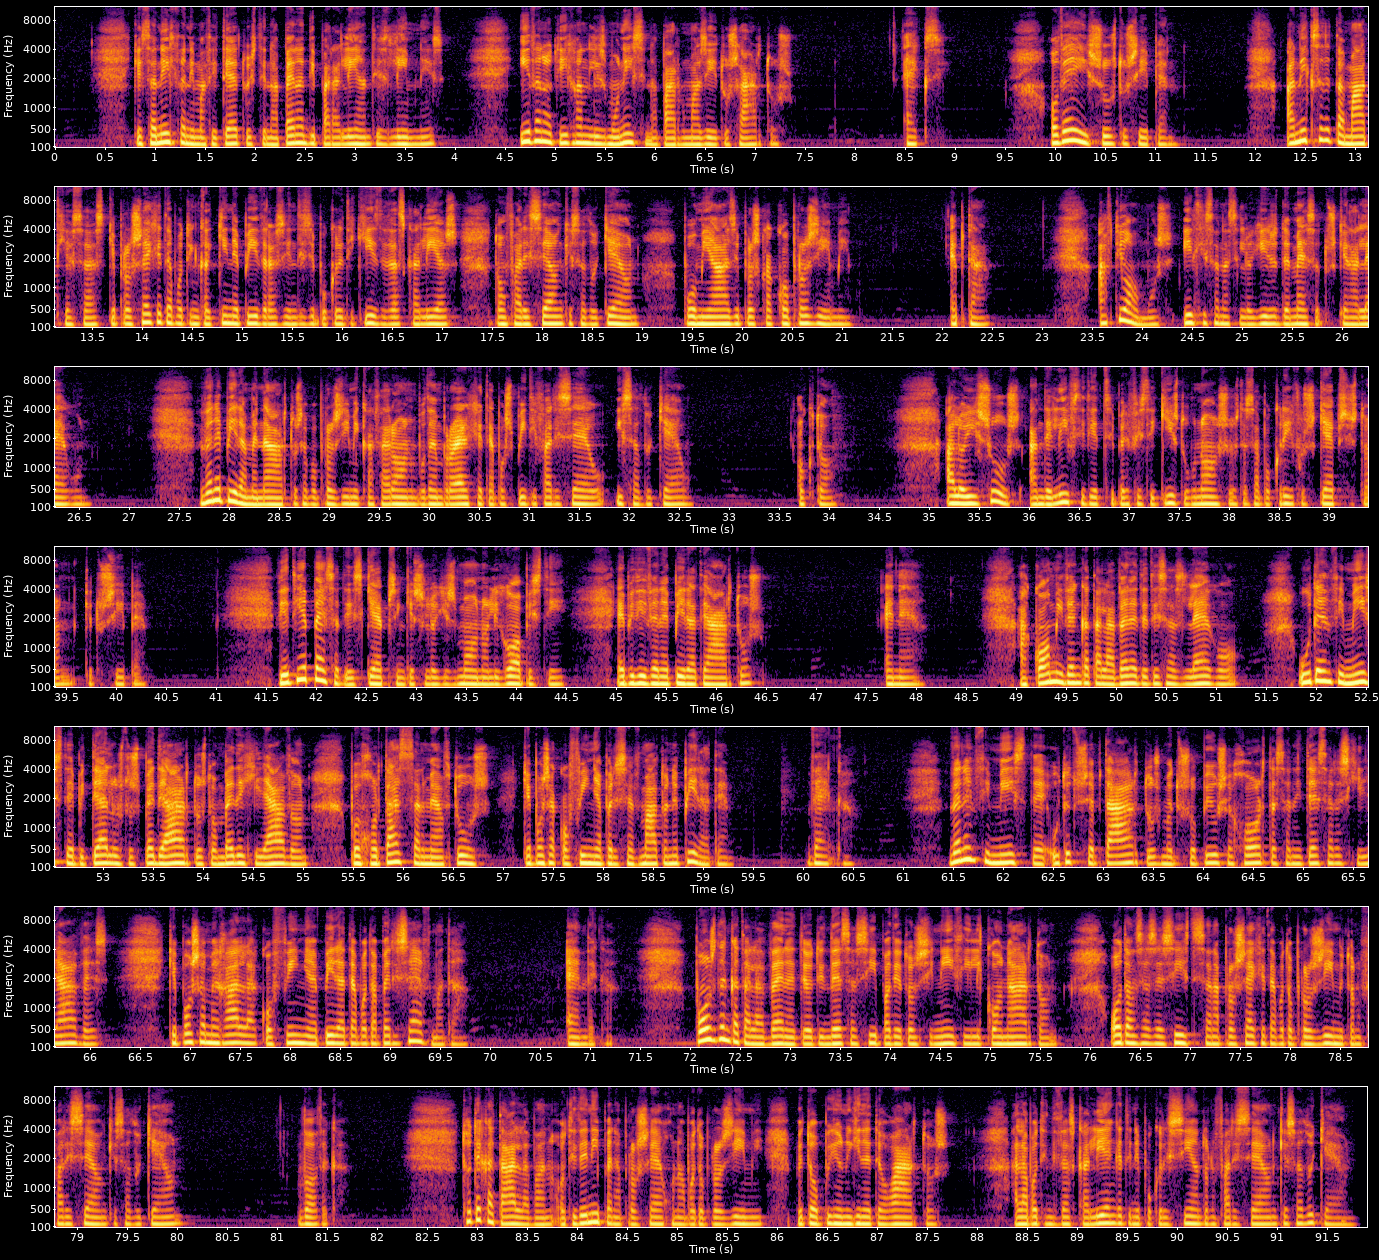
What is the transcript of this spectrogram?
Και σαν ήλθαν οι μαθητές τους στην απέναντι παραλία της λίμνης, είδαν ότι είχαν λησμονήσει να πάρουν μαζί τους άρτους. 6. Ο δε Ιησούς τους είπεν Ανοίξτε τα μάτια σας και προσέχετε από την κακή επίδραση της υποκριτικής διδασκαλίας των Φαρισαίων και Σαδουκαίων που ομοιάζει προς κακό προζήμι. 7. Αυτοί όμως ήρχισαν να συλλογίζονται μέσα τους και να λέγουν «Δεν επήραμε νάρτους από προζήμι καθαρών που δεν προέρχεται από σπίτι Φαρισαίου ή Σαδουκαίου». 8. Αλλά ο Ιησούς αντελήφθη δια της υπερφυστικής του γνώσεως τας αποκρύφους σκέψεις των και τους είπε διότι επέσατε η σκέψη και συλλογισμόν ο λιγόπιστη επειδή δεν επήρατε άρτους. 9. Ακόμη δεν καταλαβαίνετε τι σας λέγω ούτε ενθυμίστε επιτέλους τους πέντε άρτους των πέντε χιλιάδων που εχορτάστησαν με αυτούς και πόσα κοφίνια περισσευμάτων επήρατε. 10. Δεν ενθυμίστε ούτε τους επτά άρτους με τους οποίους εχόρτασαν οι τέσσερες χιλιάδες και πόσα μεγάλα κοφίνια επήρατε από τα περισσεύματα. 11. Πώς δεν καταλαβαίνετε ότι δεν σας είπα για τον συνήθι υλικών άρτων όταν σας εσύστησα να προσέχετε από το προζήμι των Φαρισαίων και Σαδουκαίων; 12. Τότε κατάλαβαν ότι δεν είπε να προσέχουν από το προζήμι με το οποίο γίνεται ο άρτος, αλλά από την διδασκαλία και την υποκρισία των Φαρισαίων και Σαδουκαίων.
